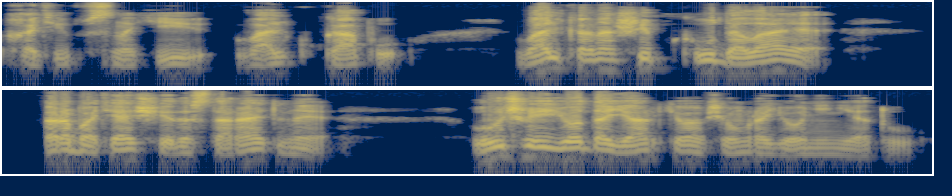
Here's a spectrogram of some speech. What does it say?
хотит в сноки Вальку Капу. Валька она шибко удалая, работящая да старательная. Лучше ее доярки во всем районе нету.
